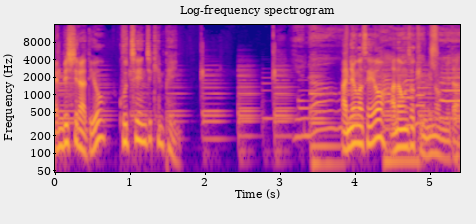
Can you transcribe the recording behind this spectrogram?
MBC 라디오 Good Change 캠페인 안녕하세요. 아나운서 김민호입니다.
